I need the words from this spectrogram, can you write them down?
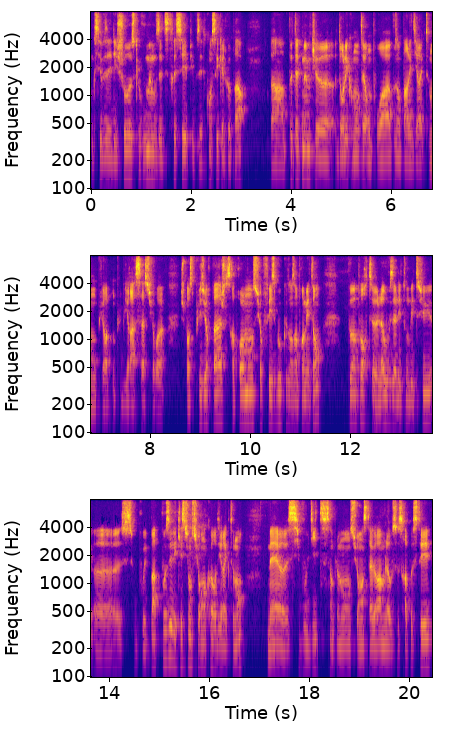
Donc, si vous avez des choses que vous-même vous êtes stressé et puis vous êtes coincé quelque part, ben, peut-être même que dans les commentaires, on pourra vous en parler directement. On publiera, on publiera ça sur, euh, je pense, plusieurs pages. Ce sera probablement sur Facebook dans un premier temps. Peu importe euh, là où vous allez tomber dessus, euh, vous pouvez pas poser les questions sur encore directement. Mais euh, si vous le dites simplement sur Instagram, là où ce sera posté,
